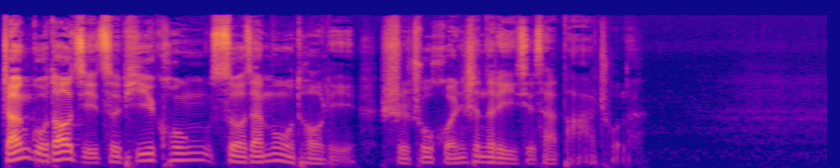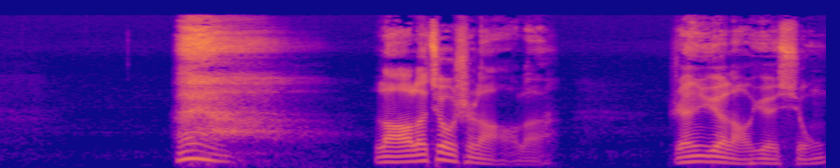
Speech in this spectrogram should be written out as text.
斩骨刀几次劈空，塞在木头里，使出浑身的力气才拔出来。哎呀，老了就是老了，人越老越熊。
